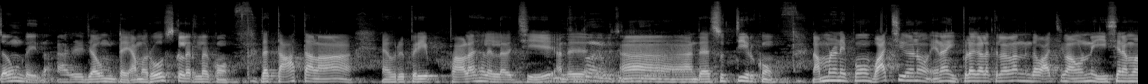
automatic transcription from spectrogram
ஜவு மிட்டாய் தான். அது ஜவு மிட்டாய் ஆமாம் ரோஸ் கலரில் இருக்கும். இந்த தாத்தாலாம் ஒரு பெரிய பலகையில் வச்சு அந்த அந்த சுற்றி இருக்கும். நம்ம நினைப்போம் வாட்ச் வேணும். ஏன்னா இப்போ காலத்துலலாம் இந்த வாட்ச் வாங்கணும்னு ஈஸியாக நம்ம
